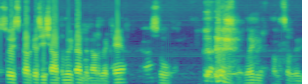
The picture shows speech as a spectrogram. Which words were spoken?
ਸੋ ਇਸ ਕਰਕੇ ਅਸੀਂ ਸ਼ਾਂਤਮਈ ਢੰਗ ਨਾਲ ਬੈਠੇ ਆ ਸੋ ਵਾਹਿਗੁਰੂ ਖਾਲਸਾ ਵਾਹਿਗੁਰੂ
